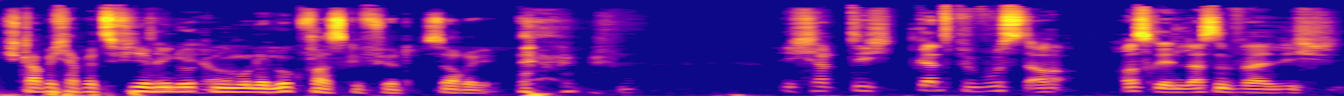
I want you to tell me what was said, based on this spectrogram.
Ich glaube, ich habe jetzt vier Denke Minuten Monolog fast geführt. Sorry. Ich habe dich ganz bewusst auch ausreden lassen, weil ich,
